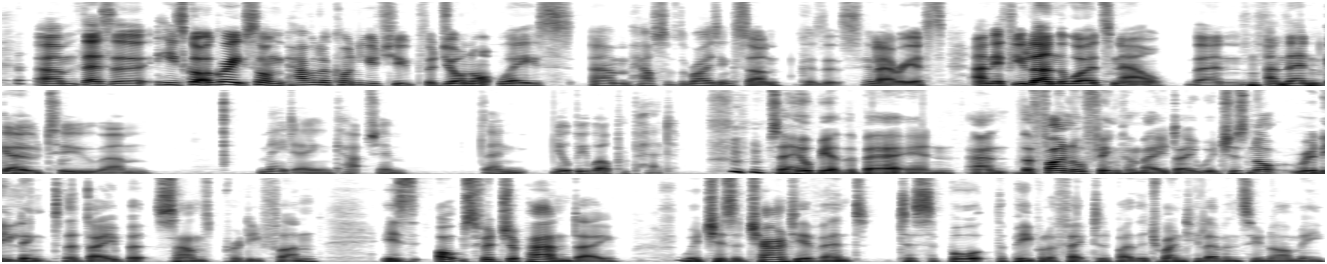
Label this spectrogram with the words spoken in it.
um, there's a he's got a great song. Have a look on YouTube for John Otway's um, House of the Rising Sun because it's hilarious. And if you learn the words now, then and then go to um, Mayday and catch him, then you'll be well prepared. So he'll be at the Bear Inn. And the final thing for May Day, which is not really linked to the day but sounds pretty fun, is Oxford Japan Day, which is a charity event to support the people affected by the 2011 tsunami.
